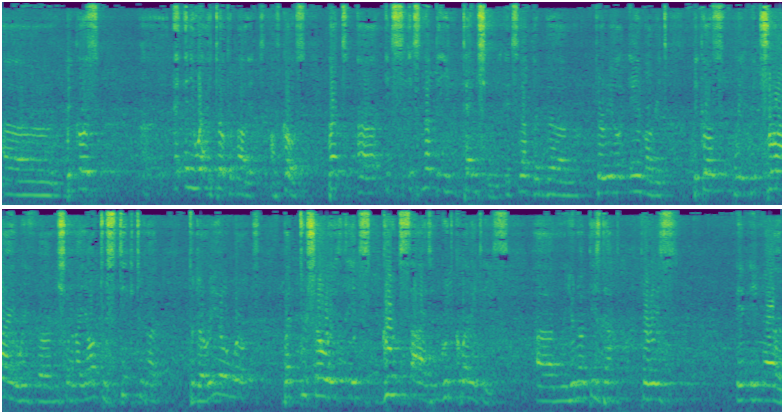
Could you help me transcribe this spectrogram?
uh, because anyway, I talk about it, of course, but uh, it's it's not the intention, it's not the the, the real aim of it, because we, we try with uh, Michel Vaillant to stick to the to the real world, but to show it, its good sides and good qualities. Um, you notice that there is in, in uh,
